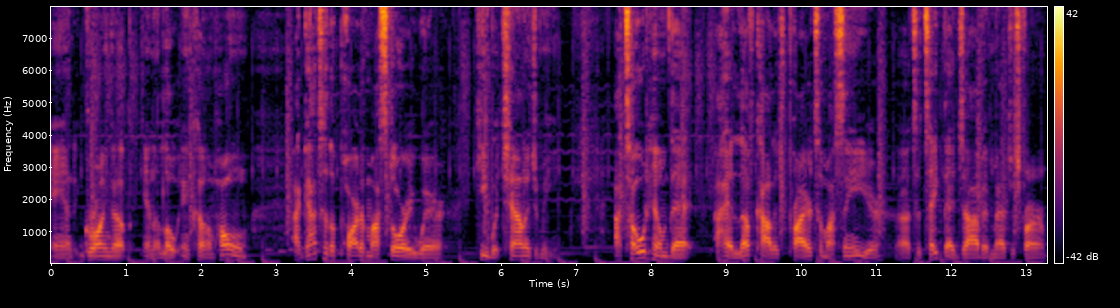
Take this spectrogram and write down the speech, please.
and growing up in a low income home, I got to the part of my story where he would challenge me. I told him that I had left college prior to my senior year uh, to take that job at Mattress Firm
